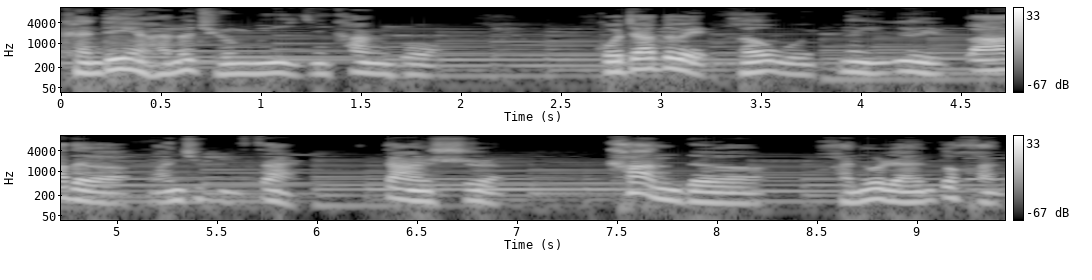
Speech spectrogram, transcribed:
肯定很多球迷已经看过国家队和委内瑞拉的篮球比赛，但是看的很多人都很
